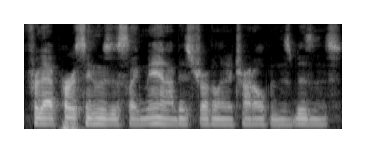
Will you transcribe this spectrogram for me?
for that person who's just like, man, I've been struggling to try to open this business.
